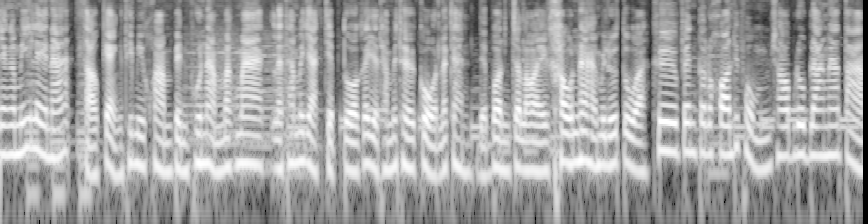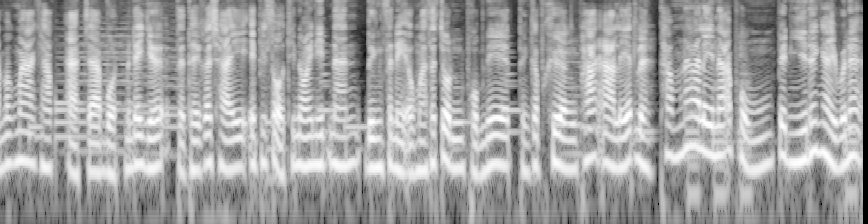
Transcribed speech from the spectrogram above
ยังอามิเลยนะ สาวแก่งที่มีความเป็นผู้นำมากๆ และถ้าไม่อยากเจ็บตัวก็อย่าทำให้เธอโกรธแล้วกัน เดี๋ยวบอลจะลอยเข้าหน้าไม่รู้ตัว คือเป็นตัวละครที่ผมชอบรูปร่างหน้าตามากๆครับ อาจจะบทไม่ได้เยอะ แต่เธอก็ใช้เอพิโซดที่น้อยนิดนั้น ดึงเสน่ห์ออกมาซะจนผมนี่ถึงกับเคืองภาคอาเลสเลยทำหน้าเลยนะ ผมเป็นงี้ได้ไงวะเนี่ย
